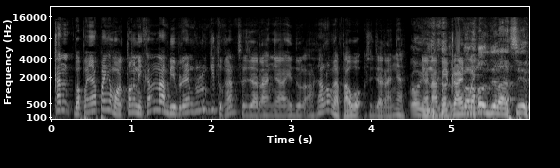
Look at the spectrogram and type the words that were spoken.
kan bapaknya apa yang motong nih? Kan Nabi Ibrahim dulu gitu kan, sejarahnya Idul Adha lo nggak tahu sejarahnya. Oh, yang iya. Nabi Ibrahim Tolong jelasin.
